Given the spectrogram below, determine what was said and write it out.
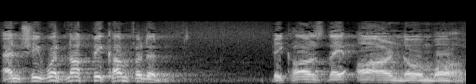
and she would not be comforted because they are no more.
